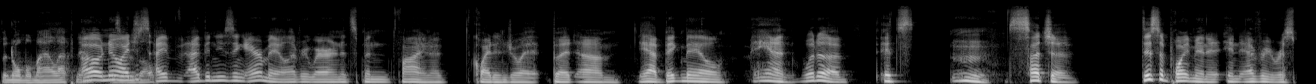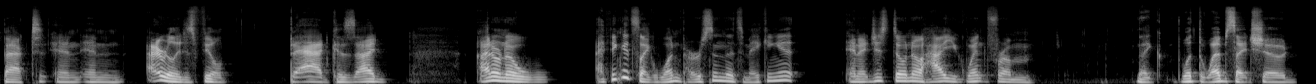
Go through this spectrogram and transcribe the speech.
the normal mail app now? Oh no, I just? I've I've been using AirMail everywhere and it's been fine. I quite enjoy it. But um yeah, Big Mail, man, what a it's mm, such a disappointment in, in every respect and and I really just feel bad cuz I I don't know I think it's like one person that's making it and I just don't know how you went from like what the website showed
